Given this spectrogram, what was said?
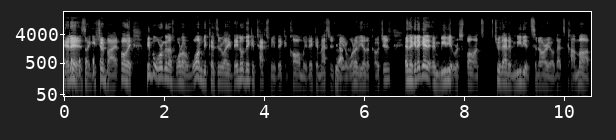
It is like you should buy it. But like, people work with us one on one because they're like they know they can text me, they can call me, they can message yeah. me, or one of the other coaches, and they're gonna get an immediate response to that immediate scenario that's come up.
